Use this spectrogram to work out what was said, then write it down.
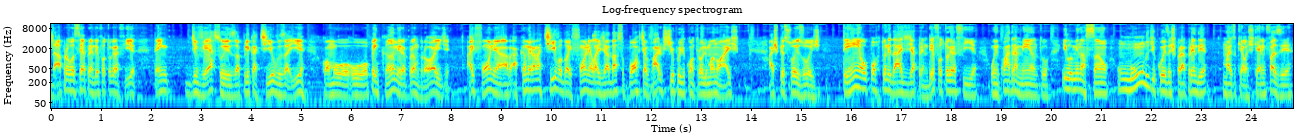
Dá para você aprender fotografia. Tem diversos aplicativos aí, como o Open Camera para Android, iPhone, a, a, câmera nativa do iPhone, ela já dá suporte a vários tipos de controle manuais. As pessoas hoje têm a oportunidade de aprender fotografia, o enquadramento, iluminação, um mundo de coisas para aprender mas o que elas querem fazer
